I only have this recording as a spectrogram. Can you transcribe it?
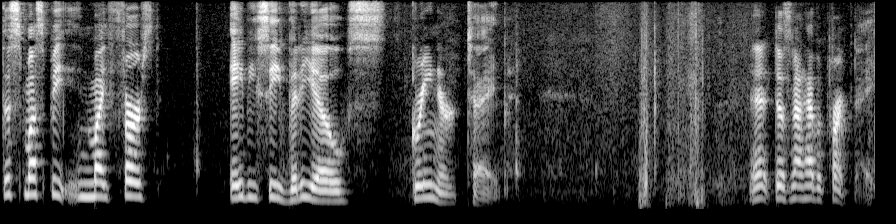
this must be my first ABC video screener tape. And it does not have a print date.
